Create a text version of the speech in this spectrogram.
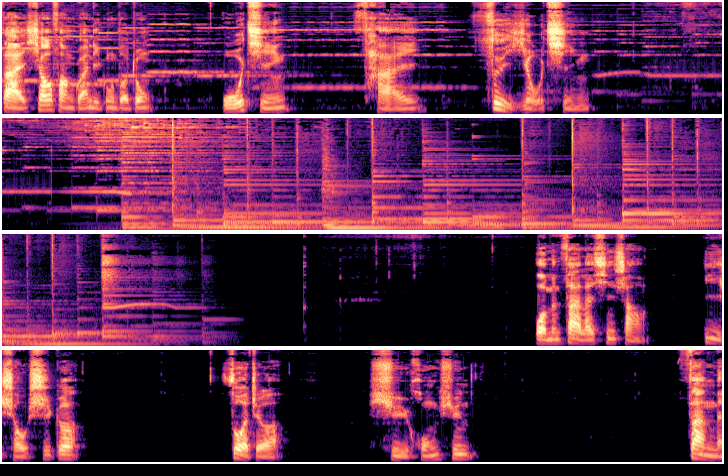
在消防管理工作中，无情才最有情。我们再来欣赏一首诗歌，作者许宏勋，赞美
